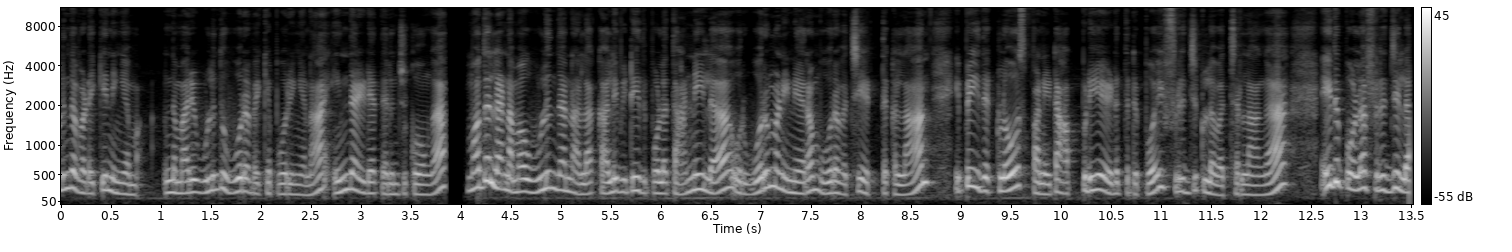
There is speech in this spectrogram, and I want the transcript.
உளுந்த வடைக்கு நீங்கள் இந்த மாதிரி உளுந்து ஊற வைக்க போகிறீங்கன்னா இந்த ஐடியா தெரிஞ்சுக்கோங்க. முதல்ல நம்ம உளுந்த நல்லா கழுவிட்டு இது போல் தண்ணியில் ஒரு ஒரு மணி நேரம் ஊற வச்சு எடுத்துக்கலாம். இப்போ இதை க்ளோஸ் பண்ணிவிட்டு அப்படியே எடுத்துகிட்டு போய் ஃப்ரிட்ஜுக்குள்ளே வச்சிடலாங்க. இது போல் ஃப்ரிட்ஜில்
